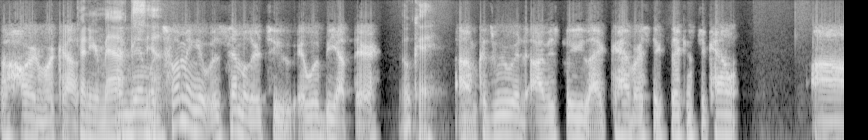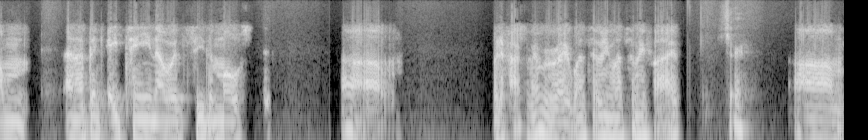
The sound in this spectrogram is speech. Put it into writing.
a hard workout. Kind of your max. And then yeah. with swimming, it was similar too. It would be up there. Okay. Because um, we would obviously like have our six seconds to count. Um, and I think 18, I would see the most. Um, but if I remember right, 170, 175. Sure. Um,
